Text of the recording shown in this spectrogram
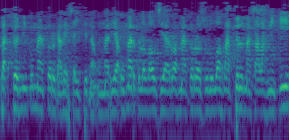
Bakdo niku matur kalih Sayyidina Umar. Ya Umar kula wau ziarah matur Rasulullah wadul masalah niki.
